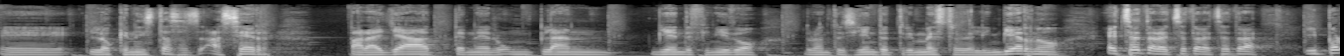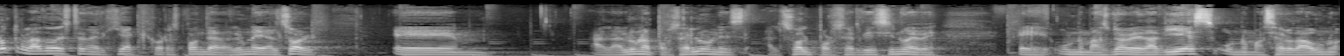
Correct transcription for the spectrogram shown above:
eh, lo que necesitas hacer para ya tener un plan bien definido durante el siguiente trimestre del invierno, etcétera, etcétera, etcétera. Y por otro lado, esta energía que corresponde a la luna y al sol, eh, a la luna por ser lunes, al sol por ser 19, 1 eh, más 9 da 10, 1 más 0 da 1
